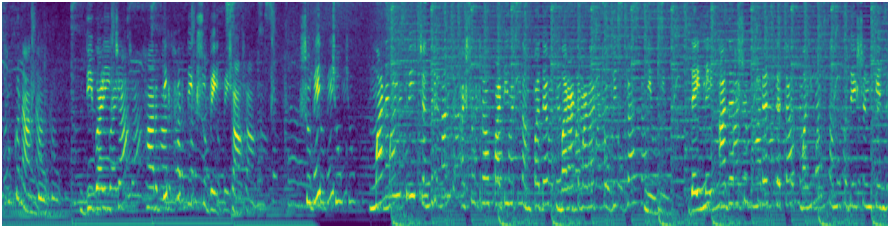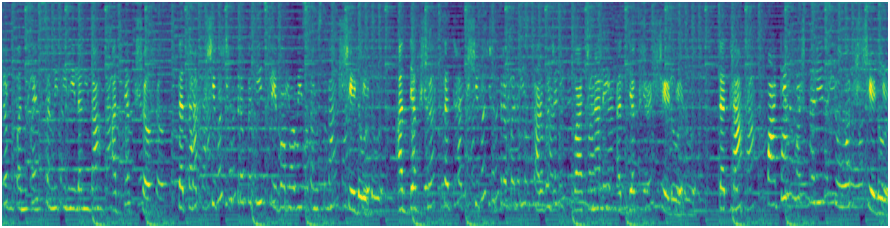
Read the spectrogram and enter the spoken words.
सुख नांदो. दिवाळीच्या हार्दिक हार्दिक शुभेच्छा. शुभेच्छुक माननीय श्री चंद्रकांत अशोकराव पाटील संपादक मराठवाडा चोवीस तास न्यूज. दैनिक आदर्श भारत तथा महिला समुपदेशन केंद्र पंचायत समिती निलंगा अध्यक्ष तथा शिवछत्रपती सेवाभावी संस्था शेडोळ अध्यक्ष तथा शिवछत्रपती सार्वजनिक वाचनालय अध्यक्ष शेडोळ तथा Patil machinery store Shedol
